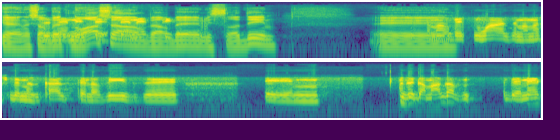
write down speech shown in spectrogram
כן, יש הרבה באמת, תנועה שם באמת והרבה באמת. משרדים. יש שם הרבה תנועה, זה ממש במרכז תל אביב, זה, אמ, זה גם אגב, באמת,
